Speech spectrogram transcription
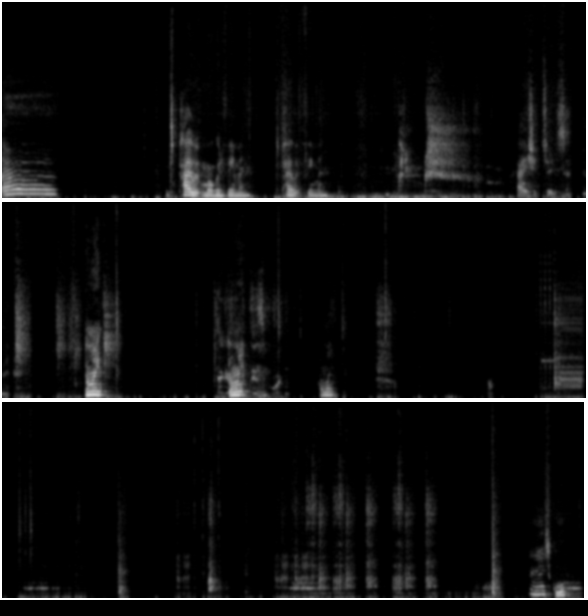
Uh, it's Pilot Morgan Freeman. It's Pilot Freeman. I should say this. Doink. Doink. Oh, That's cool.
